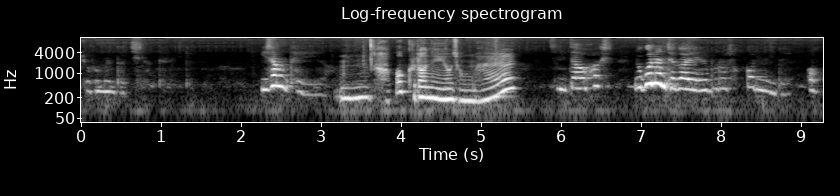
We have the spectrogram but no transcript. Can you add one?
조금만 더 지나드릴게요. 이 상태예요. 음 어 그러네요 정말 진짜 확실. 요거는 제가 일부러 섞었는데. 어,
